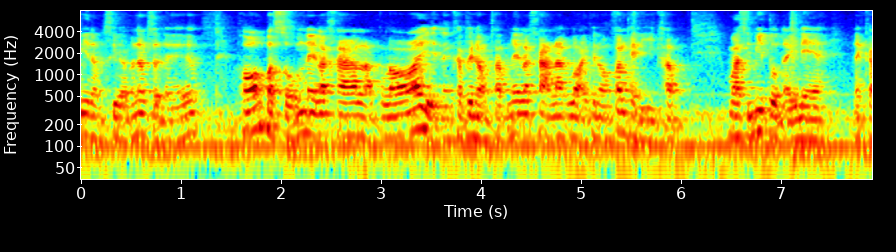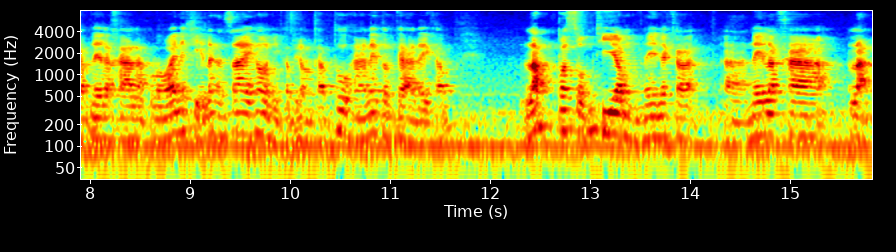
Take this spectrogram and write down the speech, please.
มีน้ำเชื้อมานำเสนอ พร้อมผสมในราคาหลักร้อยนะครับพี่น้องครับในราคาหลักร้อยพี่น้องฟังให้ดีครับมาซิมีตัวใดแน่นะครับในราคาหลักร้อยในเขตละหันไส้เท่านี้ครับพี่น้องครับโทรหาในต้นกาใดครับ รับผสมเทียมในราคาอ่าในราคาหลัก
